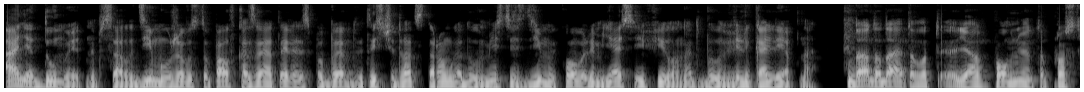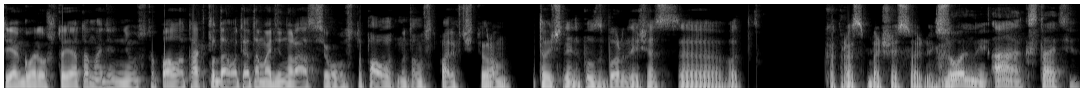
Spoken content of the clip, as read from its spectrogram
Аня думает, написала. Дима уже выступал в КЗ отеля СПБ в 2022 году вместе с Димой Ковалем, Яси и Филом. Это было великолепно. Да, да, да, это вот, э, я помню это, просто я говорил, что я там один не выступал, а так-то да, вот я там один раз всего выступал, вот мы там выступали вчетвером. Точно, это был сборный, сейчас вот как раз большой сольный. Ну, Сольный, а, кстати,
